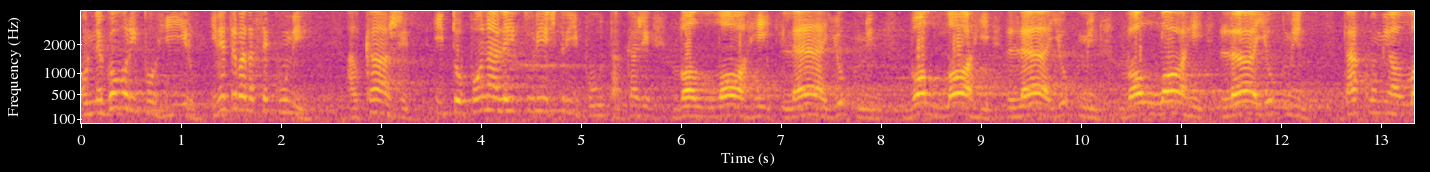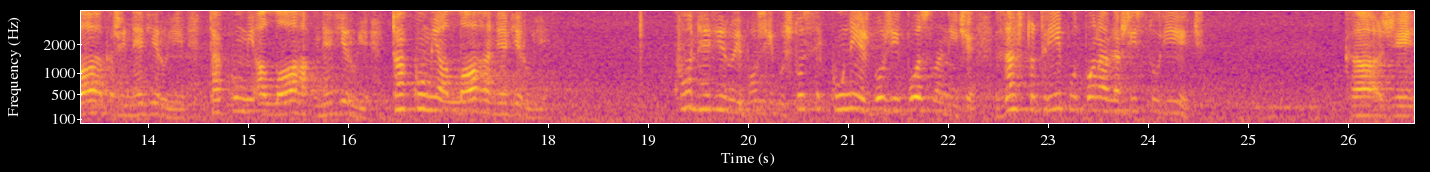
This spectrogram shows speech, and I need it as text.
on ne govori po hiru i ne treba da se kuni, ali kaže, i to ponavlja istu riječ tri puta, kaže, Wallahi la yu'min, Wallahi la yu'min, Wallahi la yu'min, tako mi Allah, kaže, ne vjeruje, tako mi Allah ne vjeruje, tako mi Allah ne vjeruje. Ko ne vjeruje Boži, što se kuneš Božji poslaniće? Zašto tri put ponavljaš istu riječ? Kaže,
